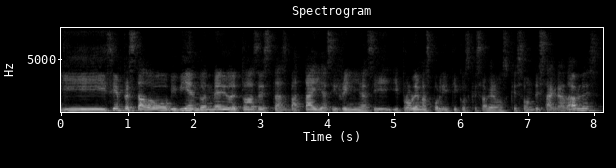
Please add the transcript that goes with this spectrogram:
Y siempre he estado viviendo en medio de todas estas batallas y riñas y, problemas políticos que sabemos que son desagradables.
